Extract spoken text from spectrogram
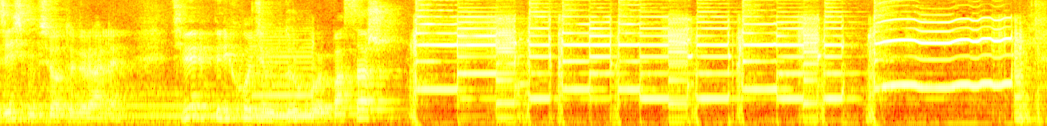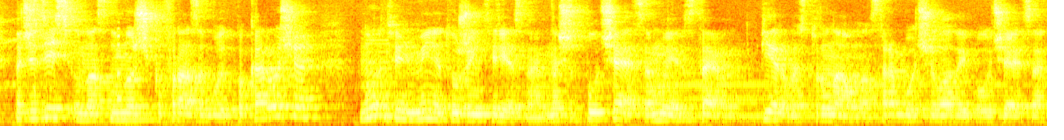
здесь мы все отыграли. Теперь переходим в другой пассаж. Значит, здесь у нас немножечко фраза будет покороче, но тем не менее тоже интересно. Значит, получается, мы ставим, первая струна у нас рабочей лады получается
